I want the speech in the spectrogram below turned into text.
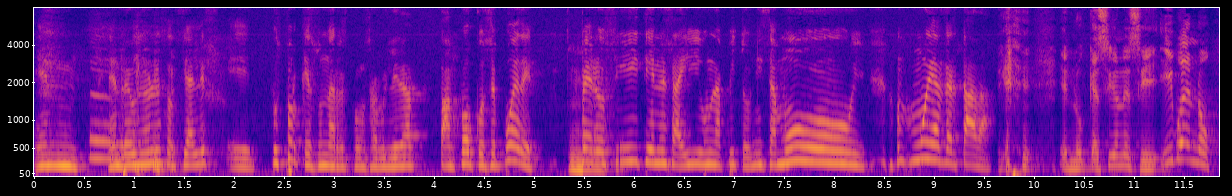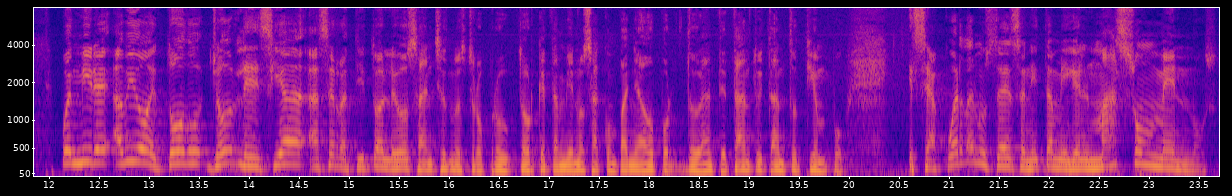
en, en reuniones sociales, eh, pues porque es una responsabilidad, tampoco se puede, pero sí tienes ahí una pitoniza muy, muy acertada. en ocasiones sí. Y bueno, pues mire, ha habido de todo. Yo le decía hace ratito a Leo Sánchez, nuestro productor, que también nos ha acompañado por, durante tanto y tanto tiempo. ¿Se acuerdan ustedes, Anita Miguel, más o menos?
